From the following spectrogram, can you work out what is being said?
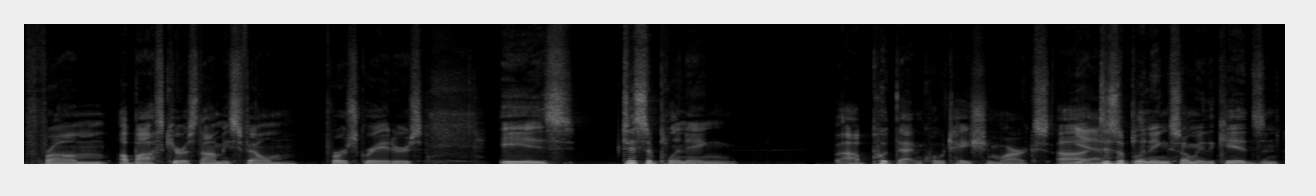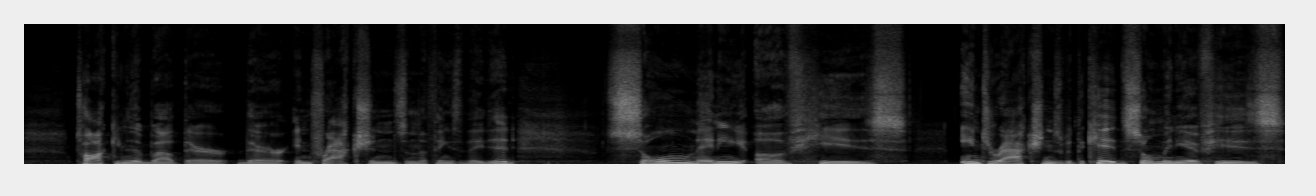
from Abbas Kiarostami's film First Graders, is disciplining. I'll put that in quotation marks. Uh, Yeah. Disciplining so many of the kids and talking to them about their their infractions and the things that they did. So many of his interactions with the kids, so many of his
